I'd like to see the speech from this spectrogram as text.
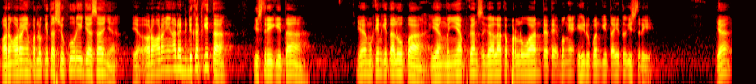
Orang-orang yang perlu kita syukuri jasanya. Ya orang-orang yang ada di dekat kita. Istri kita. Ya mungkin kita lupa yang menyiapkan segala keperluan tetek bengek kehidupan kita itu istri. Ya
